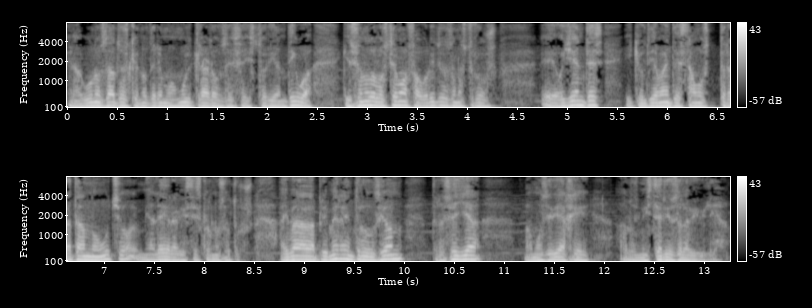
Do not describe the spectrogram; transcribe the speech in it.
en algunos datos que no tenemos muy claros de esa historia antigua, que es uno de los temas favoritos de nuestros eh, oyentes y que últimamente estamos tratando mucho. Me alegra que estés con nosotros. Ahí va la primera introducción, tras ella vamos de viaje a los misterios de la Biblia.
